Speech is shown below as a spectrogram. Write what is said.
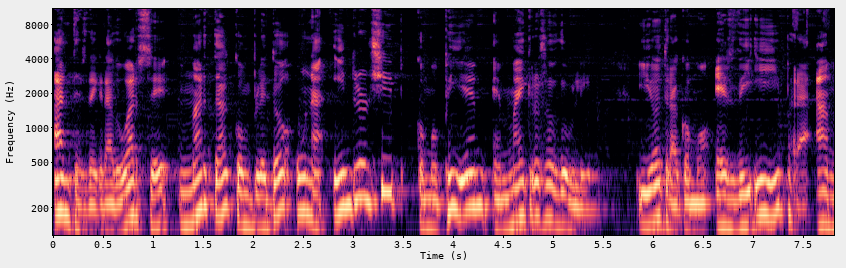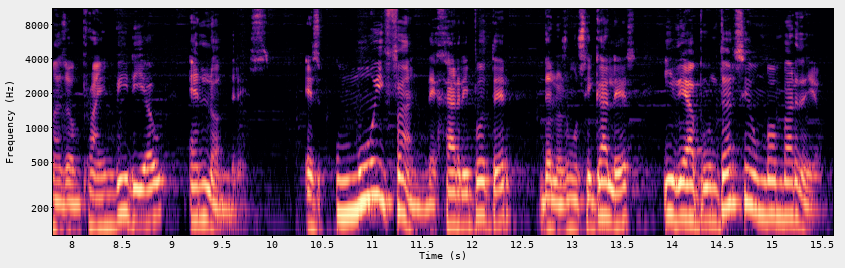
Antes de graduarse, Marta completó una internship como PM en Microsoft Dublín y otra como SDE para Amazon Prime Video en Londres. Es muy fan de Harry Potter, de los musicales y de apuntarse a un bombardeo.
